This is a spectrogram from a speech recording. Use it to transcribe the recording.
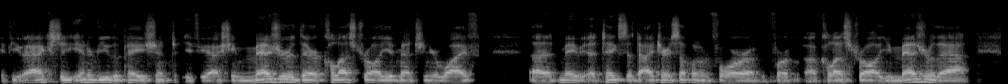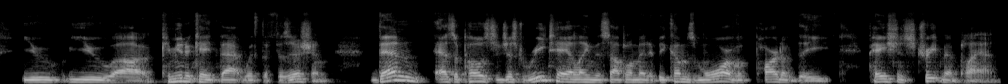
if you actually interview the patient, if you actually measure their cholesterol. You'd mentioned your wife. Uh, maybe it takes a dietary supplement for for uh, cholesterol. You measure that. You you uh, communicate that with the physician. Then, as opposed to just retailing the supplement, it becomes more of a part of the patient's treatment plan.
